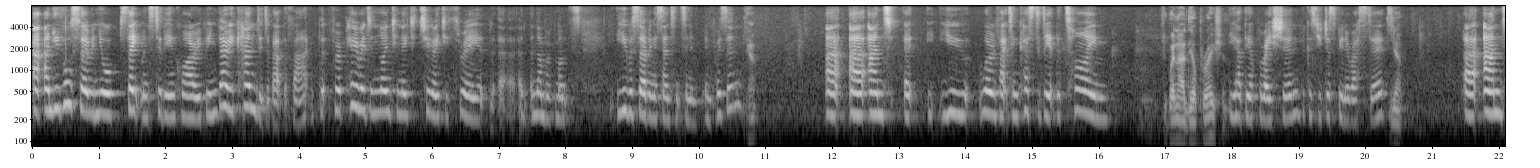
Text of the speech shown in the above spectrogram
A and you've also, in your statements to the inquiry, been very candid about the fact that for a period in 1982-83, a, a, a number of months, you were serving a sentence in, in prison. Yeah. Uh, uh, and uh, you were in fact in custody at the time When I had the operation. you had the operation because you'd just been arrested. Yeah. Uh, and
